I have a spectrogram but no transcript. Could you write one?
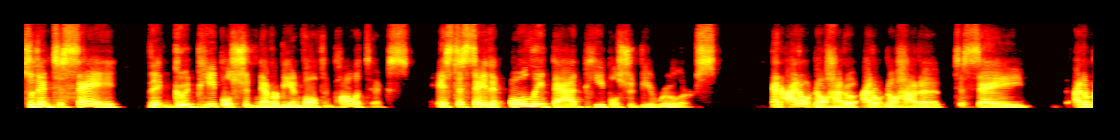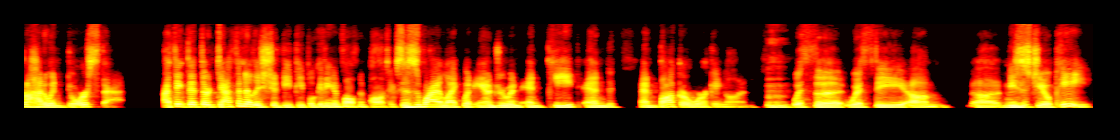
So then to say that good people should never be involved in politics is to say that only bad people should be rulers and I don't know how to I don't know how to to say I don't know how to endorse that. I think that there definitely should be people getting involved in politics. This is why I like what Andrew and, and Pete and and Buck are working on mm-hmm. with the with the um, uh, Mises GOP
